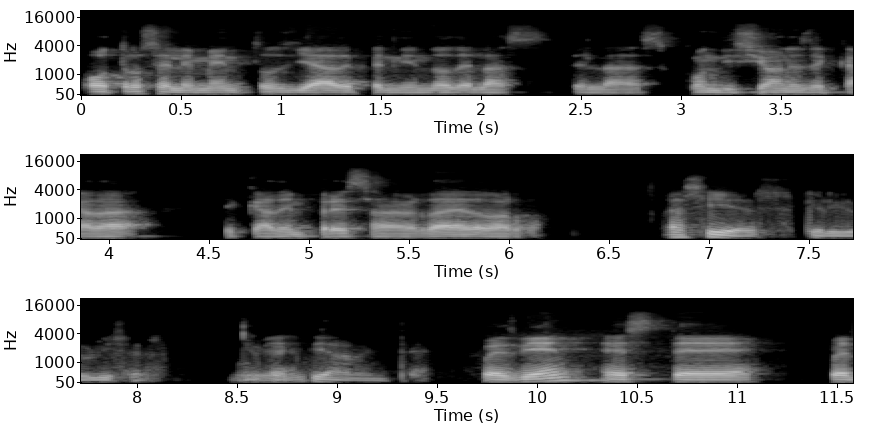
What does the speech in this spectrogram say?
otros elementos ya dependiendo de las, de las condiciones de cada, de cada empresa, ¿verdad, Eduardo? Así es, querido Ulises. Efectivamente. Pues bien, este, pues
